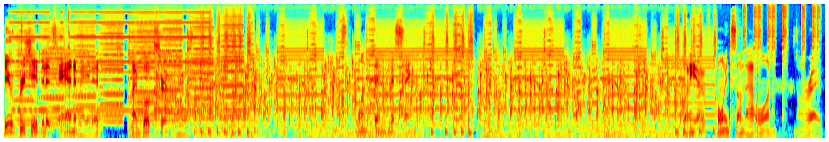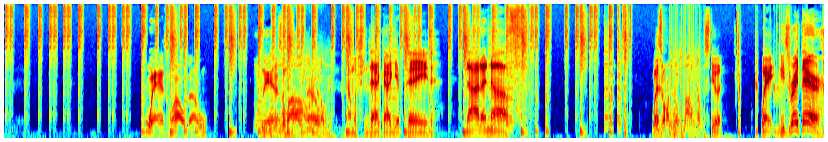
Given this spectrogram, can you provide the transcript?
do appreciate that it's animated. My book certainly wasn't animated. There's one thing missing. Plenty of points on that one. Alright. Where's Waldo? Where's Waldo? How much did that guy get paid? Not enough. Where's Waldo? Let's do it. Wait, he's right there.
